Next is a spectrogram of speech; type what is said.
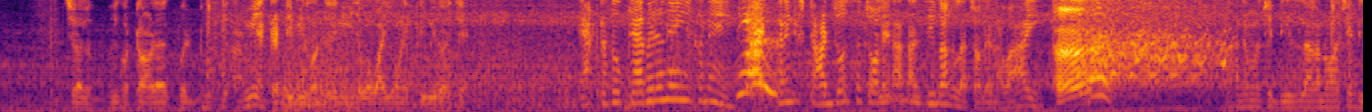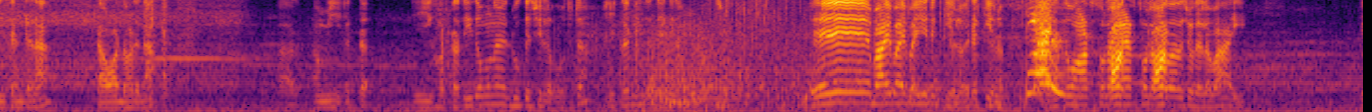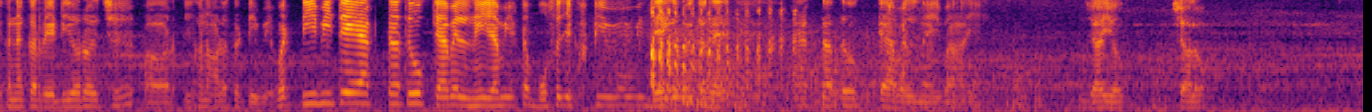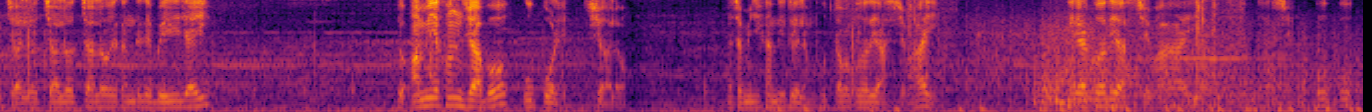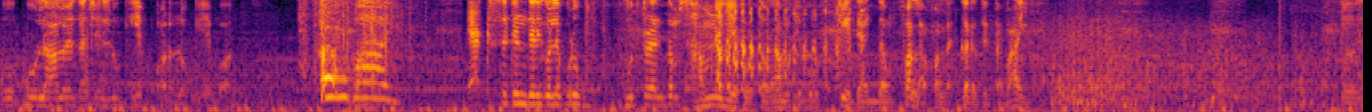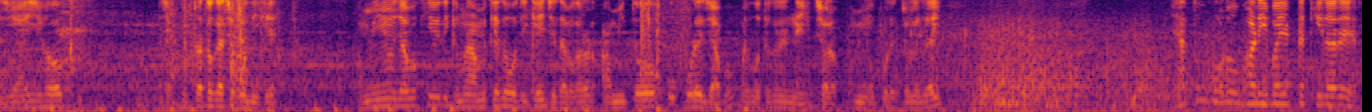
চলো ওই ঘরটা আরও একবার ঢুকি। আমি একটা টিভি ঘর থেকে নিয়ে যাব ভাই অনেক টিভি রয়েছে। একটা তো ক্যাবেল নেই এখানে। এখানে কি স্টার জলসা চলে না না জি বাংলা চলে না ভাই? এখানে মনে হচ্ছে ডিস লাগানো আছে ডিস অ্যান্টেনা টাওয়ার ধরে না। আর আমি একটা এই ঘরটাতেই তো মনে হয় ঢুকেছিল ভূতটা এখানেই তো দেখলাম। এ ভাই ভাই ভাই এটা কি হলো? এটা কি হলো? তো আটশোলা আটশোলা কোথাতে চলে এলো ভাই। এখানে একটা রেডিও রয়েছে আর এখানে আরও একটা টিভি। বাট টিভিতে একটাতেও ক্যাবেল নেই। আমি একটা বসে যে টিভি দেখব এখানে একটাতেও ক্যাবেল নেই ভাই। যাই হোক চলো। চলো চলো চলো এখান থেকে বেরিয়ে যাই। তো আমি এখন যাব উপরে, চলো। আচ্ছা আমি যেখান দিয়ে তো এলাম, ভূতটা আবার কোথা দিয়ে আসছে ভাই? ইরার কোথা দিয়ে আসছে ভাই? এখান দিয়ে আসছে? ও ও ও ও লাল হয়ে গেছে, লুকিয়ে পড় লুকিয়ে পড়। ও ভাই! এক সেকেন্ড দেরি করলে পুরো ভূতটার একদম সামনে গিয়ে পড়তো আর আমাকে পুরো কেটে একদম ফালা ফালা করে দিত ভাই। তো যাই হোক আচ্ছা ভূতটা তো গেছে ওদিকে। আমিও যাব কি ওইদিকে? মানে আমাকে তো ওদিকেই যেতে হবে, কারণ আমি তো উপরে যাব। ভাই গেলে নেই। চলো, আমি উপরে চলে যাই। এত বড় ভারী ভাই একটা কিলারের?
